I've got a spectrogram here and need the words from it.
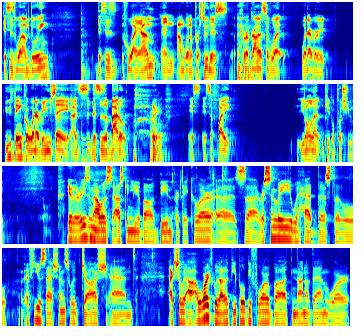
this is what I'm doing. This is who I am, and I'm going to pursue this regardless of what whatever you think or whatever you say. Uh, This is, this is a battle. Right. it's it's a fight. You don't let people push you. Yeah, the reason I was asking you about B in particular is uh, recently we had this little, a few sessions with Josh, and actually I I worked with other people before, but none of them were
